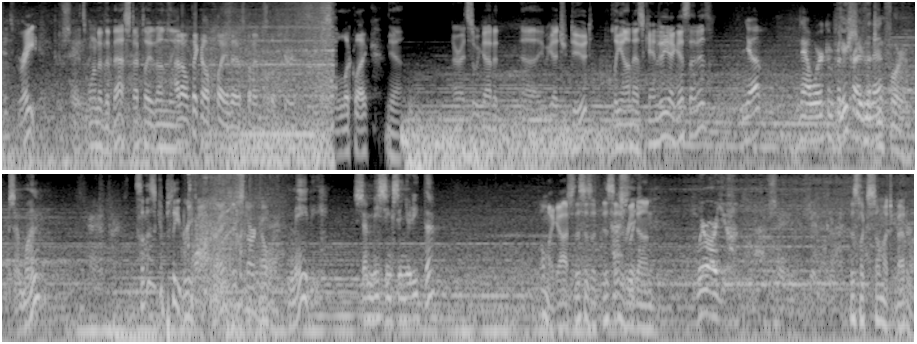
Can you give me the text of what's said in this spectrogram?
It's great. It's one of the best. I played it on the. I don't think I'll play this, but I'm still curious what it'll look like. Yeah. All right. So we got it. Uh, we got your dude, Leon S. Kennedy. I guess that is. Yep. Now working for You're the here looking president. for someone? So this is a complete remake, right? They're starting over. Maybe. Some missing senorita? Oh my gosh, this is a this Ashley. is redone. Where are you? This looks so much better. Dude.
